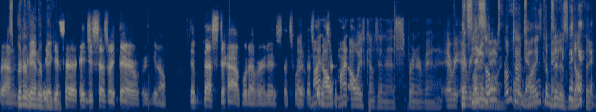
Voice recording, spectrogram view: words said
Van. Sprinter It- van or it bigger. Just, uh, it just says right there, you know, the best to have, whatever it is. That's what. Yeah, that's mine, what it al- mine always comes in as Sprinter van. Every But every see, some- van, sometimes mine comes in as nothing.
